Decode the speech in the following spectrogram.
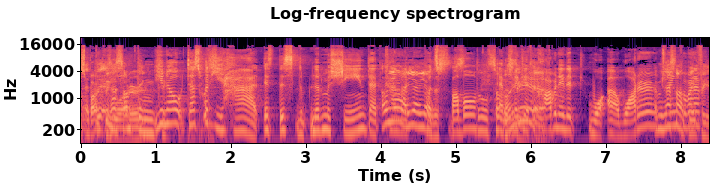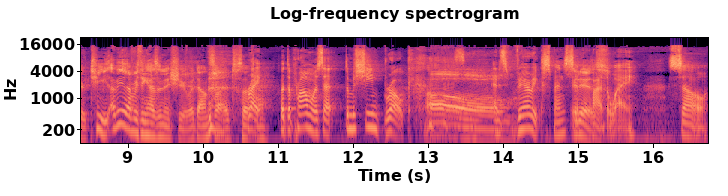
Sparkling water. something. You know, that's what he had. It's this little machine that Oh, kind yeah, of like yeah, yeah, puts this bubble little and make stream. it carbonated wa- uh, water. I mean, that's not great for your teeth. I mean, everything has an issue, a downside. So. Right. But the problem was that the machine broke. Oh. And it's very expensive, It is. by the way. So,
